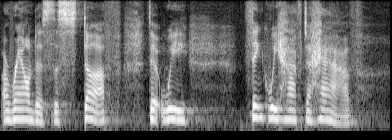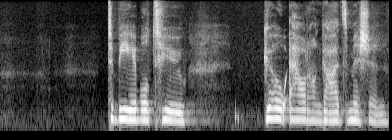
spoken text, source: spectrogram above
around us, the stuff that we think we have to have to be able to go out on God's mission.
